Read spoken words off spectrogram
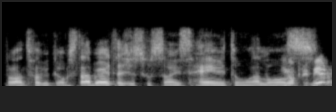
Pronto, Fábio Campos, está aberta as discussões. Hamilton, Alonso. Eu primeiro?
